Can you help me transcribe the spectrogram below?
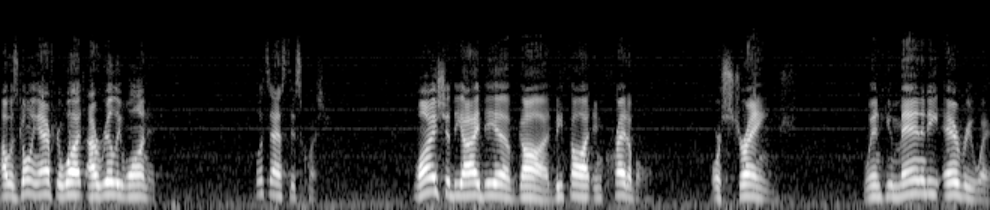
I was going after what I really wanted. Let's ask this question Why should the idea of God be thought incredible or strange? when humanity everywhere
